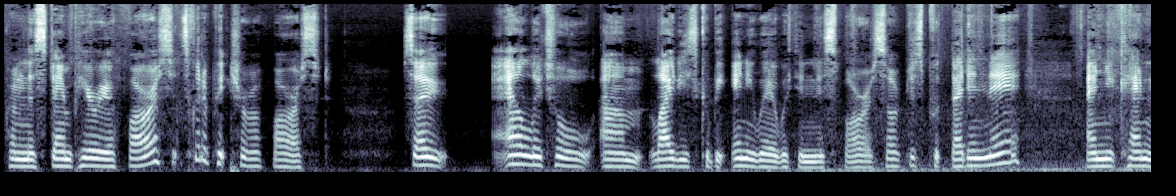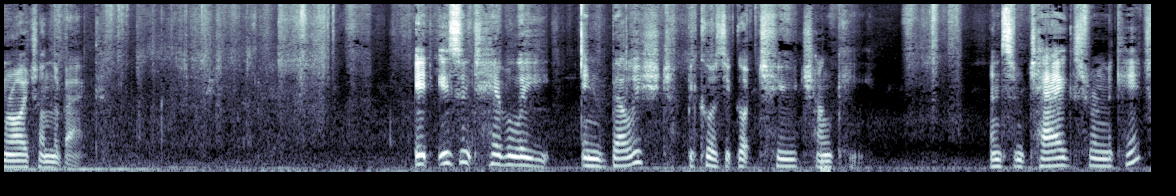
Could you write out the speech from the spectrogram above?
from the Stamperia forest. It's got a picture of a forest. So our little um, ladies could be anywhere within this forest. So I've just put that in there and you can write on the back. It isn't heavily embellished because it got too chunky. And some tags from the kit.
